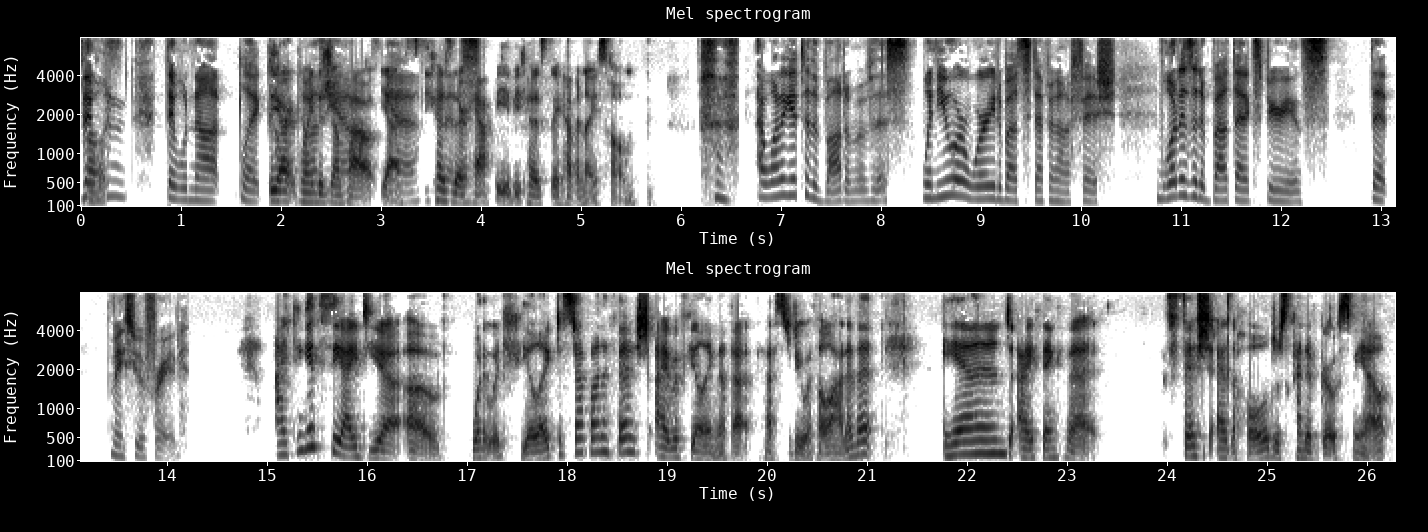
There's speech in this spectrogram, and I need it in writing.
They Um, wouldn't. They would not like. they aren't going to jump you. out, yes, Yeah, because they're happy because they have a nice home. I want to get to the bottom of this. When you are worried about stepping on a fish, what is it about that experience that makes you afraid? I think it's the idea of what it would feel like to step on a fish. I have a feeling that that has to do with a lot of it. And I think that fish as a whole just kind of gross me out.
